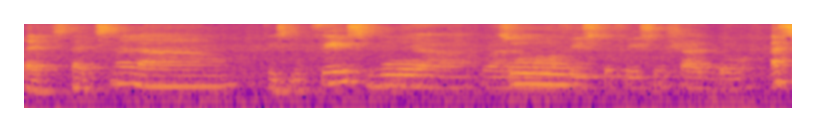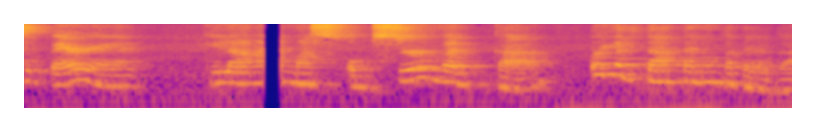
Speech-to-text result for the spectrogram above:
text-text na lang, Facebook-Facebook. Yeah, wala So, face-to-face masyado. As a parent, kailangan mas observant ka or nagtatanong ka talaga,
